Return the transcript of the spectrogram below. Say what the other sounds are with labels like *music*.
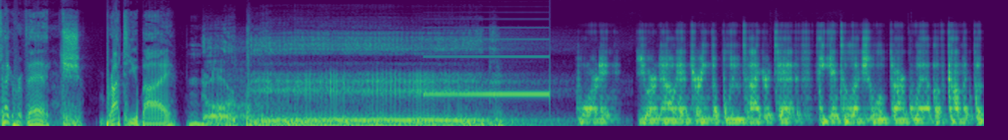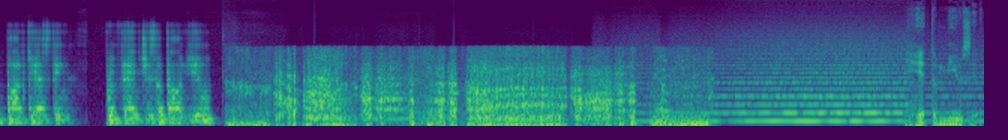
Tiger Revenge, brought to you by. Warning. You are now entering the Blue Tiger Den, the intellectual dark web of comic book podcasting. Revenge is upon you. Hit the music.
